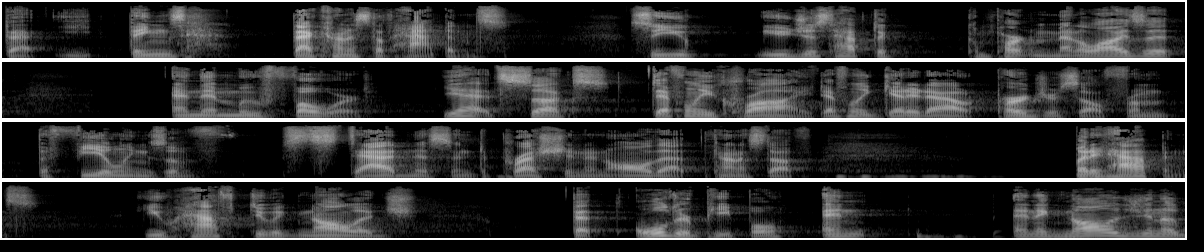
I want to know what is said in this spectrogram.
that things that kind of stuff happens. So you you just have to compartmentalize it and then move forward yeah it sucks definitely cry definitely get it out purge yourself from the feelings of sadness and depression and all that kind of stuff but it happens you have to acknowledge that older people and and acknowledge in a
